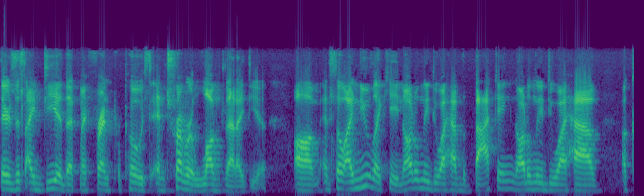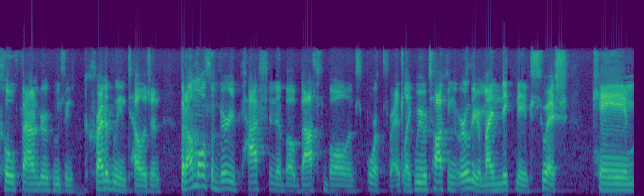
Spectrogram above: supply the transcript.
there's this idea that my friend proposed, and Trevor loved that idea. Um, and so I knew, like, hey, not only do I have the backing, not only do I have a co-founder who's incredibly intelligent, but I'm also very passionate about basketball and sports, right? Like we were talking earlier, my nickname Swish came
